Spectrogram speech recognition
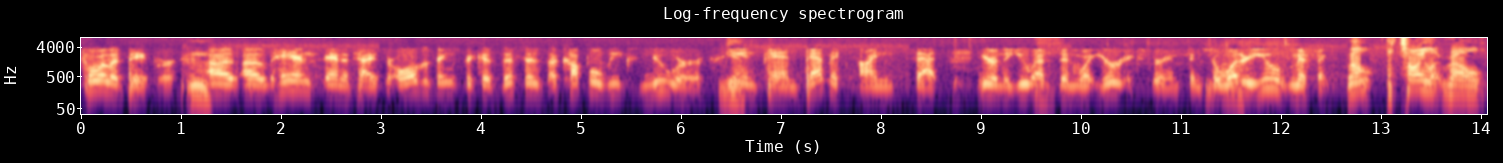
toilet paper, mm. uh, uh, hand sanitizer, all the things because this is a couple weeks newer yeah. in pandemic mindset here in the U.S. than what you're experiencing. So, what yeah. are you missing? Well, the toilet roll,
